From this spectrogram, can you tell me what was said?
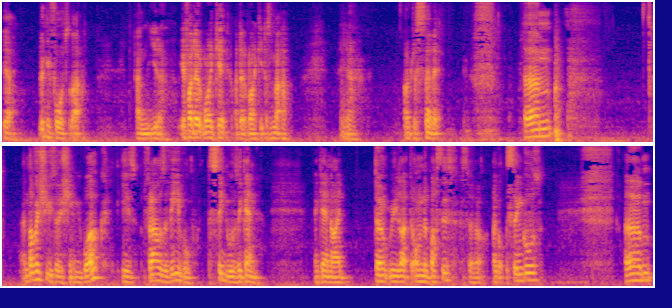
yeah, looking forward to that and you know if I don't like it I don't like it doesn't matter yeah I've just said it um another Shuzo Oshimi work is Flowers of Evil, the singles again. Again, I don't really like the omnibuses, so I got the singles. Um,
